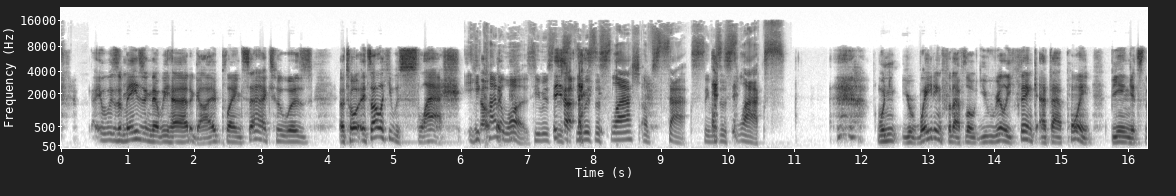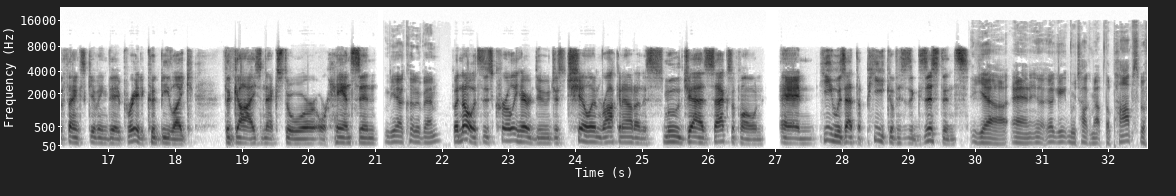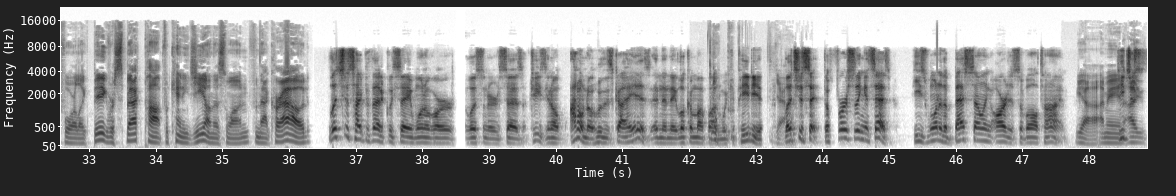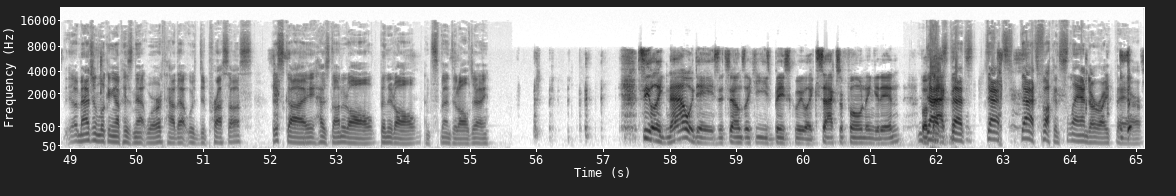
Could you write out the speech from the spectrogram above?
It was amazing that we had a guy playing sax who was a total. It's not like he was Slash. He kind of like- was. He was. The, Yeah. He was the slash of sax. He was a slacks. when you're waiting for that float, you really think at that point, being it's the Thanksgiving Day parade, it could be like the guys next door or Hanson. Yeah, could have been. But no, it's this curly haired dude just chilling, rocking out on his smooth jazz saxophone. And he was at the peak of his existence. Yeah, and we were talking about the pops before, like big respect pop for Kenny G on this one from that crowd. Let's just hypothetically say one of our listeners says, geez, you know, I don't know who this guy is. And then they look him up on oh. Wikipedia. Yeah. Let's just say the first thing it says, he's one of the best selling artists of all time. Yeah, I mean, just- I imagine looking up his net worth, how that would depress us. This guy has done it all, been it all, and spent it all, Jay. See, like nowadays, it sounds like he's basically like saxophoning it in. But that's back that's that's that's fucking slander right there.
